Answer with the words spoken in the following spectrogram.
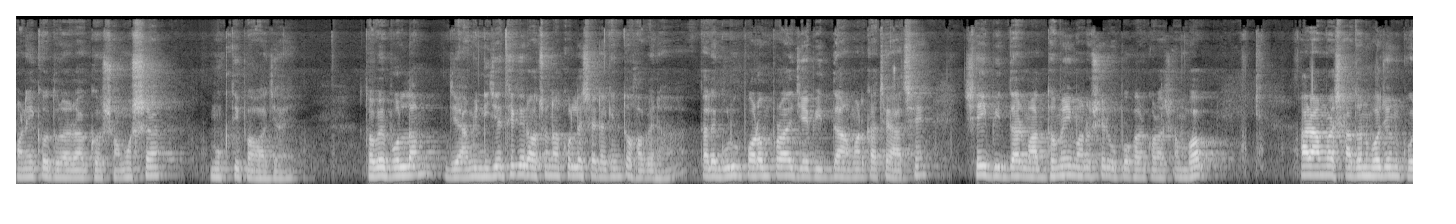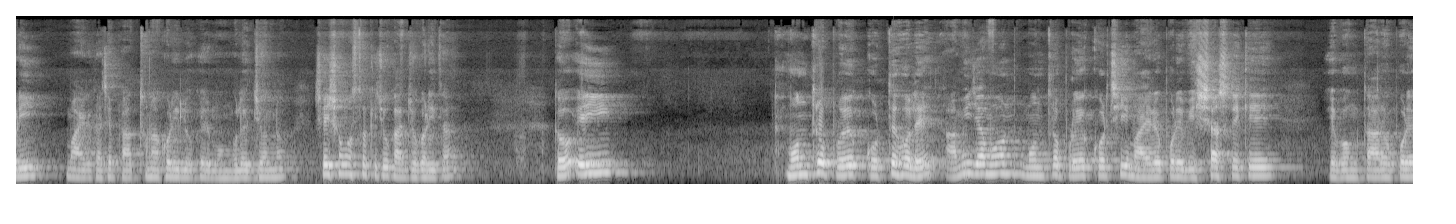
অনেকও দুরারোগ্য সমস্যা মুক্তি পাওয়া যায়। তবে বললাম যে আমি নিজে থেকে রচনা করলে সেটা কিন্তু হবে না। তাহলে গুরু পরম্পরায় যে বিদ্যা আমার কাছে আছে, সেই বিদ্যার মাধ্যমেই মানুষের উপকার করা সম্ভব। আর আমরা সাধন ভোজন করি, মায়ের কাছে প্রার্থনা করি লোকের মঙ্গলের জন্য, সেই সমস্ত কিছু কার্যকারিতা। তো এই মন্ত্র প্রয়োগ করতে হলে আমি যেমন মন্ত্র প্রয়োগ করছি, মায়ের ওপরে বিশ্বাস রেখে এবং তার উপরে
